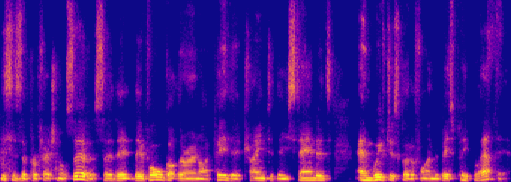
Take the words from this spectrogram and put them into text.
This is a professional service. So they, they've all got their own IP. They're trained to these standards. And we've just got to find the best people out there.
